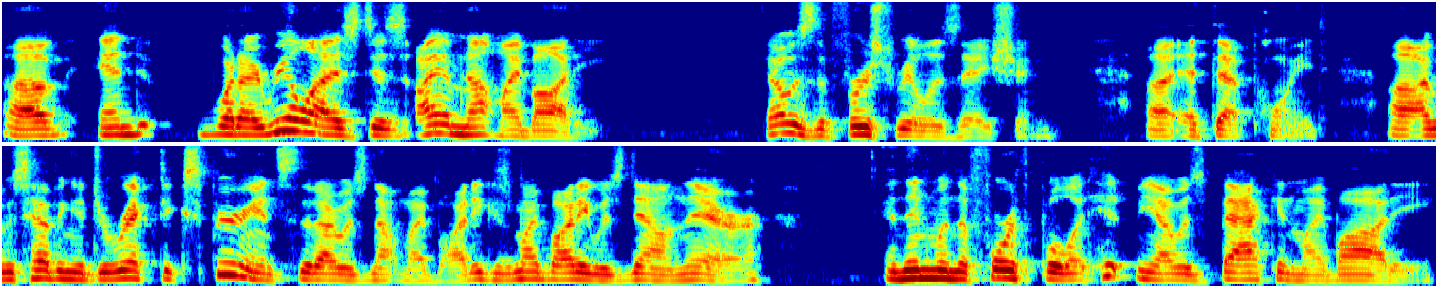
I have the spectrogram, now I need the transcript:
Um, and what I realized is I am not my body. That was the first realization uh, at that point. Uh, I was having a direct experience that I was not my body because my body was down there and then when the fourth bullet hit me, I was back in my body.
